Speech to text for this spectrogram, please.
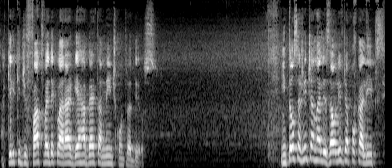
aquele que de fato vai declarar guerra abertamente contra Deus. Então, se a gente analisar o livro de Apocalipse,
